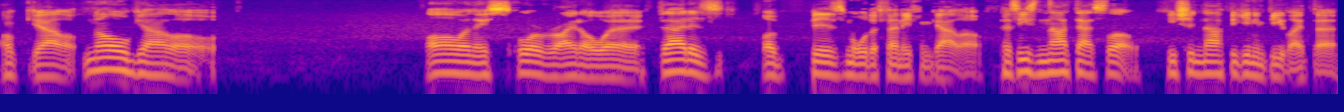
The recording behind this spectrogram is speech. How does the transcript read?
Oh, Gallo. No, Gallo. Oh, and they score right away. That is abysmal defending from Gallo because he's not that slow. He should not be getting beat like that.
